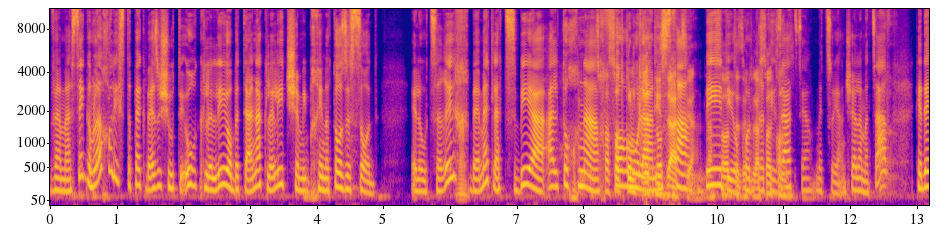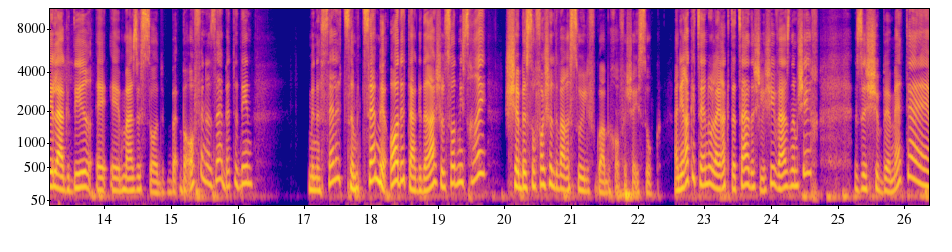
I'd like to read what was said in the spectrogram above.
והמעסיק גם לא יכול להסתפק באיזשהו תיאור כללי או בטענה כללית שמבחינתו זה סוד. אלא הוא צריך באמת להצביע על תוכנה, פורמולה, נוסחה, בדיוק, קונקרטיזציה, מצוין, של המצב, כדי להגדיר אה, אה, מה זה סוד. באופן הזה, בית הדין מנסה לצמצם מאוד את ההגדרה של סוד מסחרי, שבסופו של דבר עשוי לפגוע בחופש העיסוק. אני רק אציין אולי רק את הצעד השלישי, ואז נמשיך, זה שבאמת אה,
